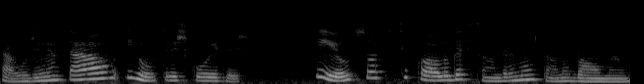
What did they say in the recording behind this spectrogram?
Saúde Mental e Outras Coisas. E eu sou a psicóloga Sandra Montano Bauman.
